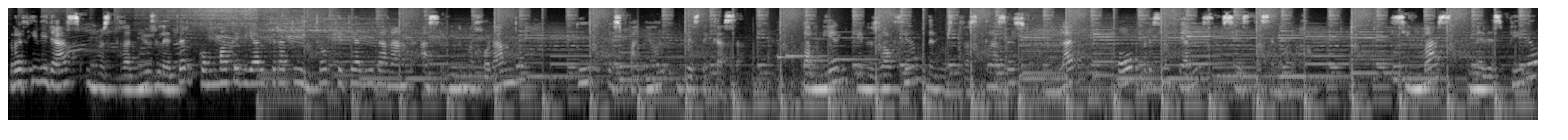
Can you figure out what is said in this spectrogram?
recibirás nuestra newsletter con material gratuito que te ayudarán a seguir mejorando tu español desde casa. También tienes la opción de nuestras clases online o presenciales si estás en Málaga. Sin más, me despido.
